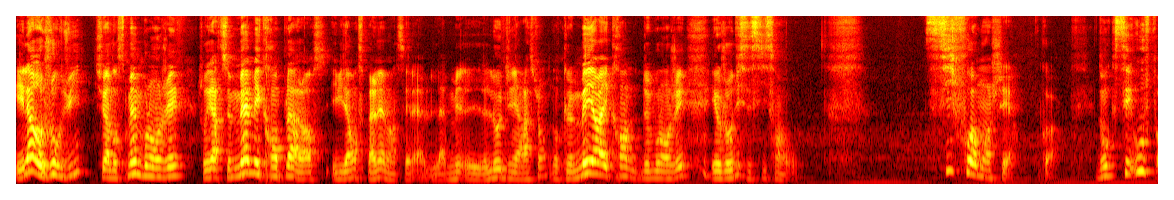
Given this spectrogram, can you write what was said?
Et là, aujourd'hui, tu viens dans ce même boulanger, je regarde ce même écran plat. Alors, évidemment, c'est pas le même, hein, c'est l'autre génération. Donc, le meilleur écran de boulanger. Et aujourd'hui, c'est 600 euros. 6 fois moins cher. Donc, c'est ouf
